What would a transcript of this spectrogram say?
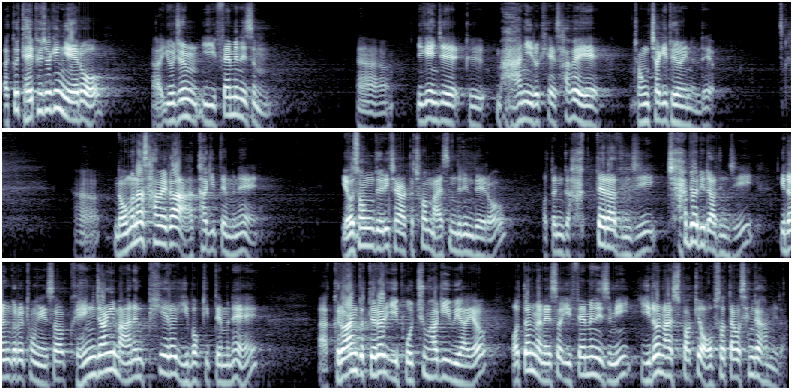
아, 그 대표적인 예로 아, 요즘 이 페미니즘 이게 이제 그 많이 이렇게 사회에 정착이 되어 있는데요. 너무나 사회가 악하기 때문에 여성들이 제가 아까 처음 말씀드린 대로 어떤 그 학대라든지 차별이라든지 이런 것을 통해서 굉장히 많은 피해를 입었기 때문에 아, 그러한 것들을 이 보충하기 위하여 어떤 면에서 이 페미니즘이 일어날 수밖에 없었다고 생각합니다.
